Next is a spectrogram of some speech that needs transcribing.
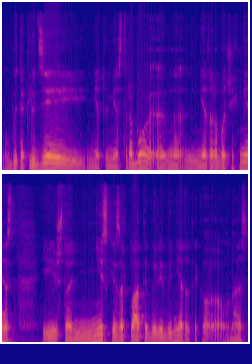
убыток людей, нету мест рабо... Э, нету рабочих мест, и что низкие зарплаты были бы, нету такого у нас.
